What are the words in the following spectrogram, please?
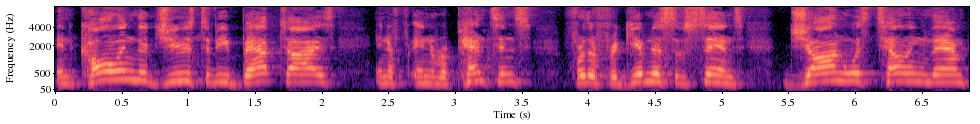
in calling the Jews to be baptized in, in repentance for the forgiveness of sins, John was telling them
